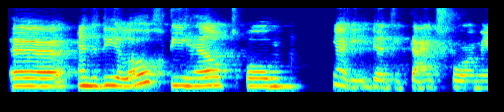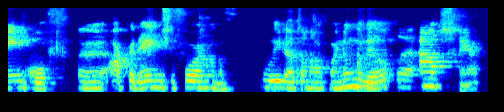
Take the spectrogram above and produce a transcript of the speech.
Uh, en de dialoog die helpt om ja, die identiteitsvorming of uh, academische vorming, of hoe je dat dan ook maar noemen wilt, aan te scherpen.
